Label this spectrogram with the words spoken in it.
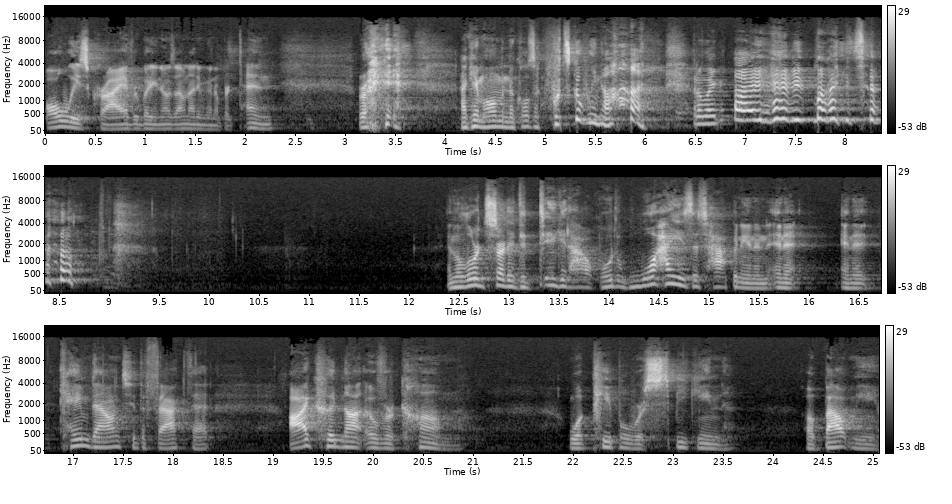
always cry. Everybody knows I'm not even going to pretend, right? I came home and Nicole's like, What's going on? And I'm like, I hate myself. And the Lord started to dig it out. Why is this happening? And, and, it, and it came down to the fact that I could not overcome what people were speaking about me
